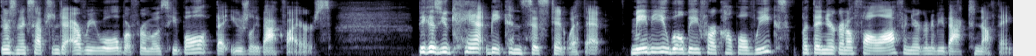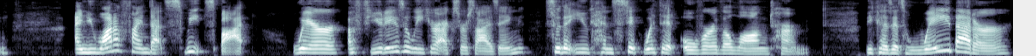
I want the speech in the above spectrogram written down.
There's an exception to every rule but for most people that usually backfires because you can't be consistent with it. Maybe you will be for a couple of weeks, but then you're going to fall off and you're going to be back to nothing. And you want to find that sweet spot where a few days a week you're exercising so that you can stick with it over the long term. Because it's way better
